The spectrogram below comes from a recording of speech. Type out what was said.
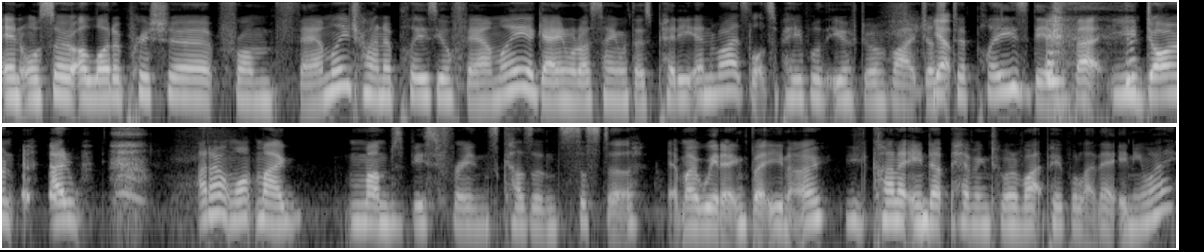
And also a lot of pressure from family, trying to please your family. Again, what I was saying with those pity invites, lots of people that you have to invite just Yep. to please them, but you don't I I don't want my mum's best friend's cousin's sister at my wedding, but you know, you kind of end up having to invite people like that anyway.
